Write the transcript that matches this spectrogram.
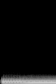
you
